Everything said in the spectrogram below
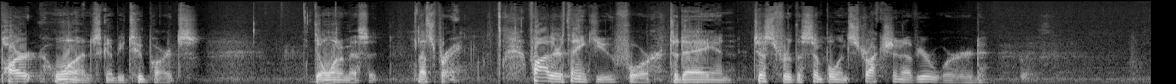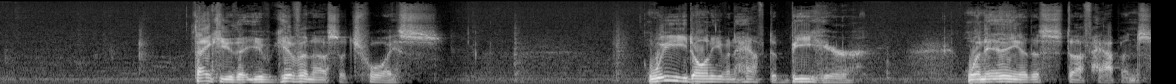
Part 1. It's going to be two parts. Don't want to miss it. Let's pray. Father, thank you for today and just for the simple instruction of your word. Thank you that you've given us a choice. We don't even have to be here when any of this stuff happens.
